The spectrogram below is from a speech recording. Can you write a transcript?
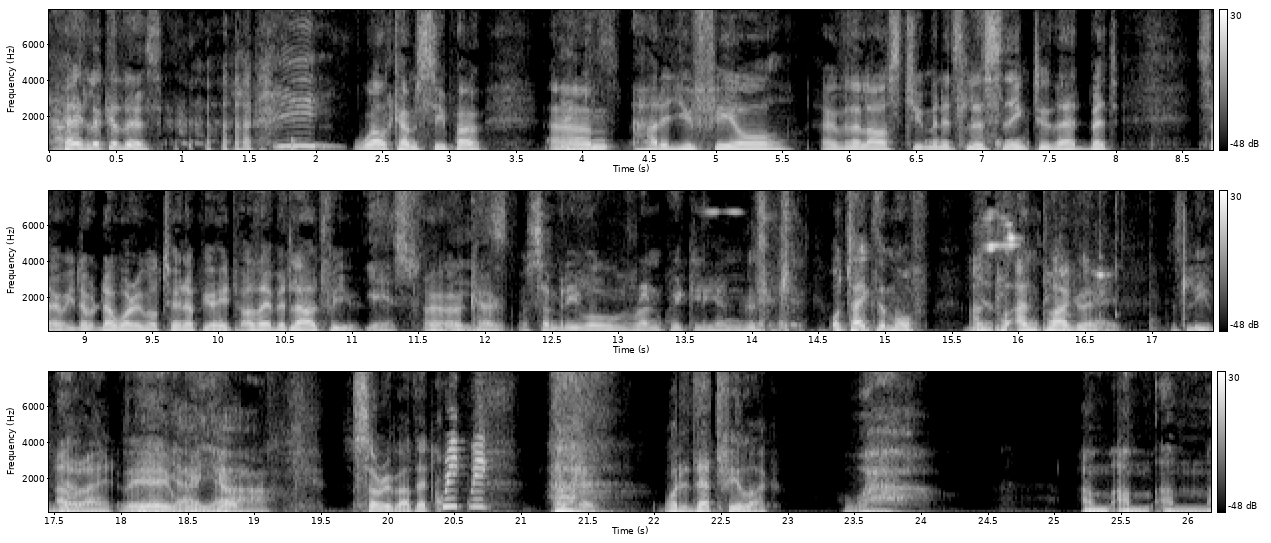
hey, look at this. Welcome, Sipho. Um, how did you feel over the last two minutes listening to that bit? So you don't, don't worry, we'll turn up your head. Are they a bit loud for you? Yes. Uh, okay. please. Well, somebody will run quickly and or take them off. Unpl- unplug them. Just leave them. All right. There yeah, we yeah, go. yeah. Sorry about that. Quick, quick. Okay. what did that feel like? Wow. I'm, I'm, I'm,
